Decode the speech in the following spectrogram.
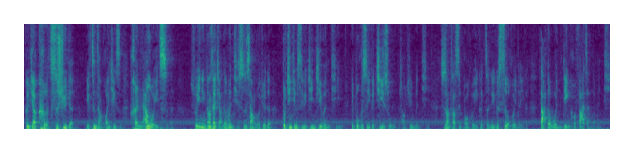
更加可持续的一个增长环境是很难维持的，所以您刚才讲的问题，事实上我觉得不仅仅是一个经济问题，也不会是一个技术创新问题，事实上它是包括一个整个一个社会的一个大的稳定和发展的问题。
